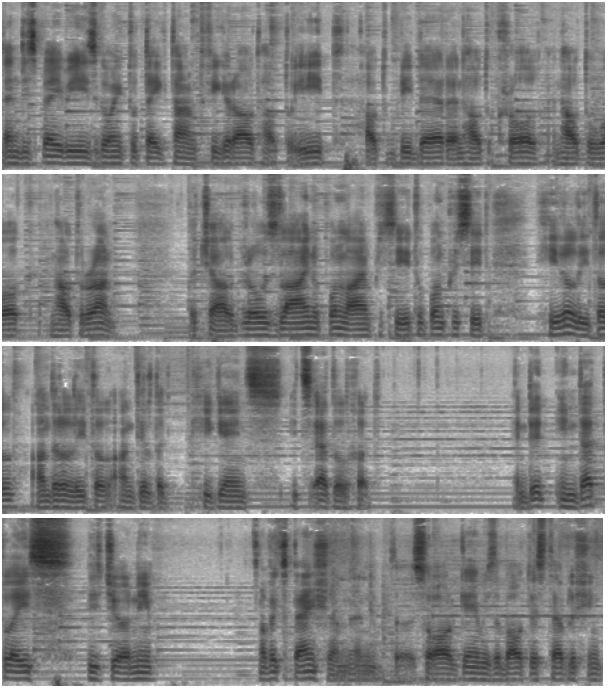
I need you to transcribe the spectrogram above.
then this baby is going to take time to figure out how to eat, how to breathe air, and how to crawl, and how to walk, and how to run. The child grows line upon line, precede upon precede, here a little, under a little, until the, he gains its adulthood. And in that place, this journey of expansion, and uh, so our game is about establishing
